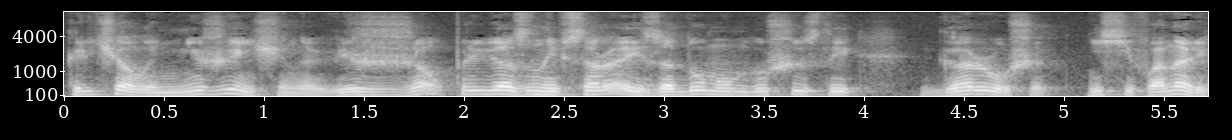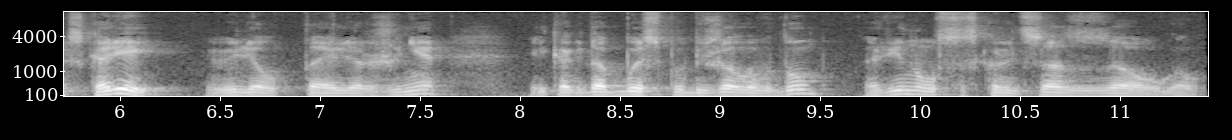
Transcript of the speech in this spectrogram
Кричала не женщина, визжал привязанный в сарае за домом душистый горошек. «Неси фонарик, скорей!» – велел Тайлер жене, и когда Бесс побежала в дом, ринулся с крыльца за угол.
